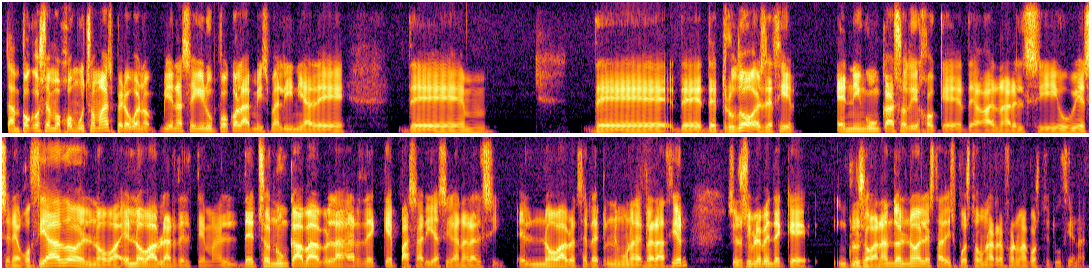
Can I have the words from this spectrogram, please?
Tampoco se mojó mucho más, pero bueno, viene a seguir un poco la misma línea de, de, de, Trudeau. Es decir, en ningún caso dijo que de ganar el sí hubiese negociado, él no va, él no va a hablar del tema. Él, de hecho, nunca va a hablar de qué pasaría si ganara el sí. Él no va a hacer ninguna declaración, sino simplemente que, incluso ganando el no, él está dispuesto a una reforma constitucional.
